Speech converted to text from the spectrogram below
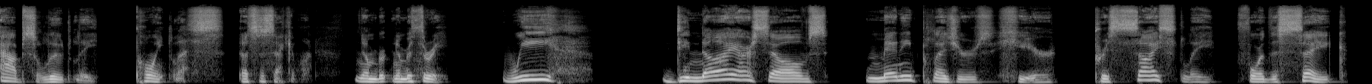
absolutely pointless. That's the second one. Number, number three, we deny ourselves many pleasures here precisely for the sake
